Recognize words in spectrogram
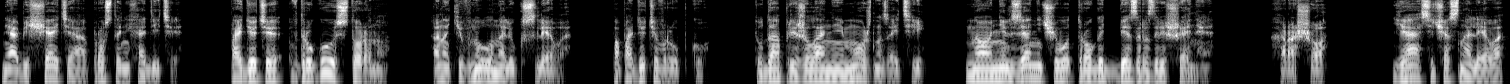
Не обещайте, а просто не ходите. Пойдете в другую сторону? Она кивнула на люк слева. Попадете в рубку. Туда при желании можно зайти, но нельзя ничего трогать без разрешения. Хорошо. Я сейчас налево.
